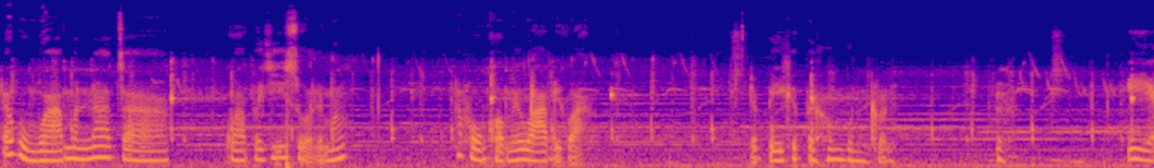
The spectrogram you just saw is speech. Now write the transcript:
ถ้าผมวาร์ปมันน่าจะกว่าไปที่สวนเลยมั้ง ถ้าผมขอไม่วาร์ปดีกว่า จะปีขึ้นไปข้างบนก่อนเอีย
